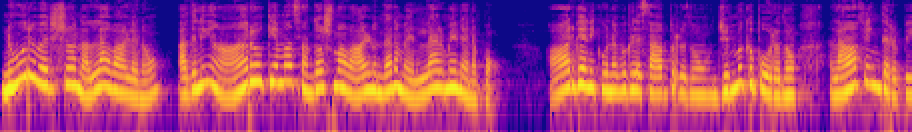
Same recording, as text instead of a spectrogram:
நூறு வருஷம் நல்லா வாழணும் அதுலேயும் ஆரோக்கியமாக சந்தோஷமாக வாழணும் தான் நம்ம எல்லாருமே நினைப்போம். ஆர்கானிக் உணவுகளை சாப்பிட்றதும் ஜிம்முக்கு போகிறதும் லாஃபிங் தெரப்பி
